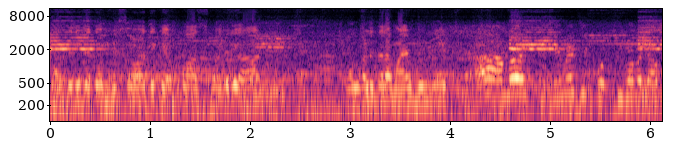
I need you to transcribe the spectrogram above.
শান্তিনিকেতন বিশ্বভারতী ক্যাম্পাস মাঝুরিহাট কঙ্কালীতলা মায়ের মন্দির। হ্যাঁ আমরা নেমেছি কীভাবে যাব?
